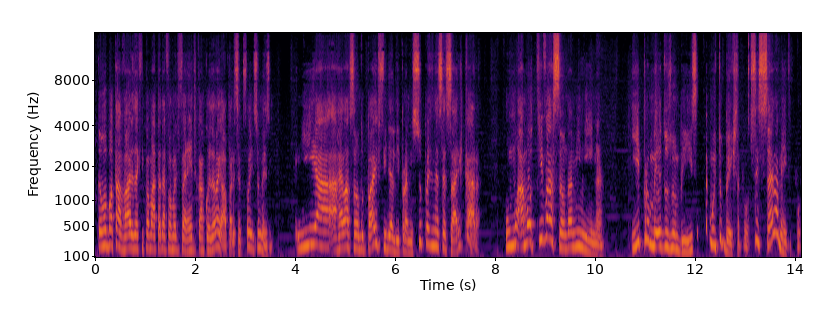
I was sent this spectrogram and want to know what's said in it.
Então eu vou botar vários aqui pra matar da forma diferente, com uma coisa legal. Parecia que foi isso mesmo. E a, a relação do pai e filha ali, pra mim, super desnecessária. E, cara, o- a motivação da menina ir pro meio dos zumbis é muito besta, pô. Sinceramente, pô.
